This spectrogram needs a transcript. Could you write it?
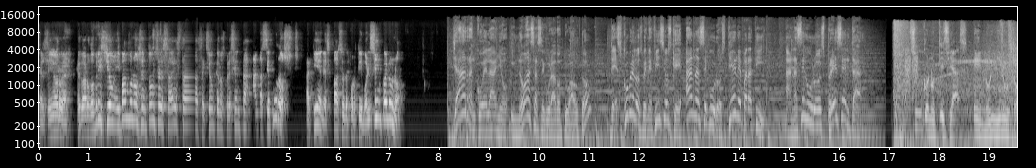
el señor Eduardo Bricio. Y vámonos entonces a esta sección que nos presenta Ana Seguros, aquí en Espacio Deportivo, el 5 en 1. ¿Ya arrancó el año y no has asegurado tu auto? Descubre los beneficios que Ana Seguros tiene para ti. Ana Seguros presenta. Cinco noticias en un minuto.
